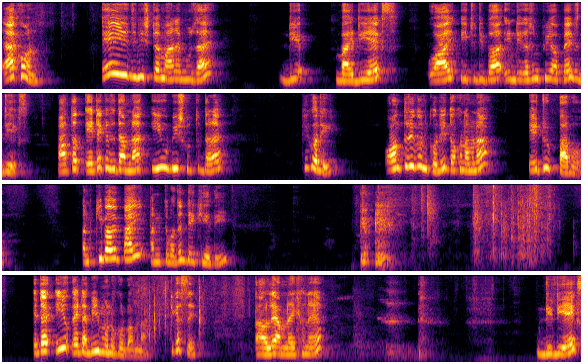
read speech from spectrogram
এখন এই জিনিসটা মানে বোঝায় D by DX Y E to power integration P of X DX অর্থাৎ এটাকে যদি আমরা ইউবি সূত্র দ্বারা কী করি? অন্তরীকরণ করি, তখন আমরা এইটুক পাবো। আর কীভাবে পাই? আমি তোমাদের দেখিয়ে দিই। এটা ইউ এটা বি মনে করব আমরা, ঠিক আছে? তাহলে আমরা এখানে D DX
